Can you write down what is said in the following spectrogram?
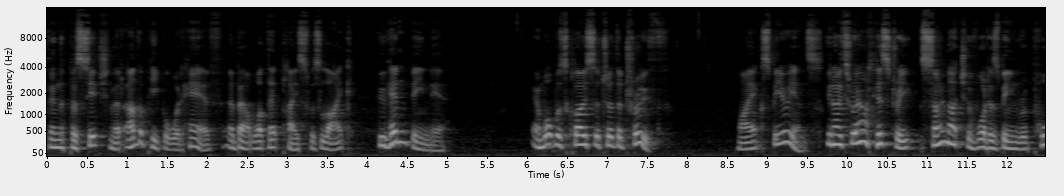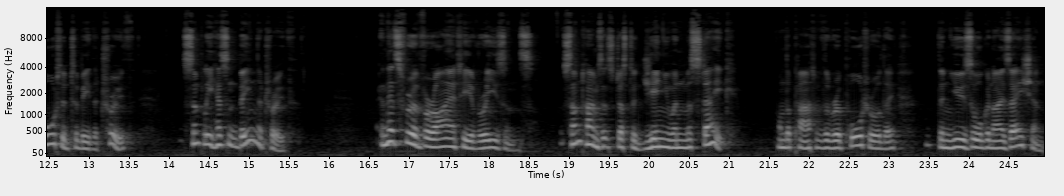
than the perception that other people would have about what that place was like who hadn't been there. And what was closer to the truth? My experience. You know, throughout history, so much of what has been reported to be the truth simply hasn't been the truth. And that's for a variety of reasons. Sometimes it's just a genuine mistake on the part of the reporter or the, the news organisation.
